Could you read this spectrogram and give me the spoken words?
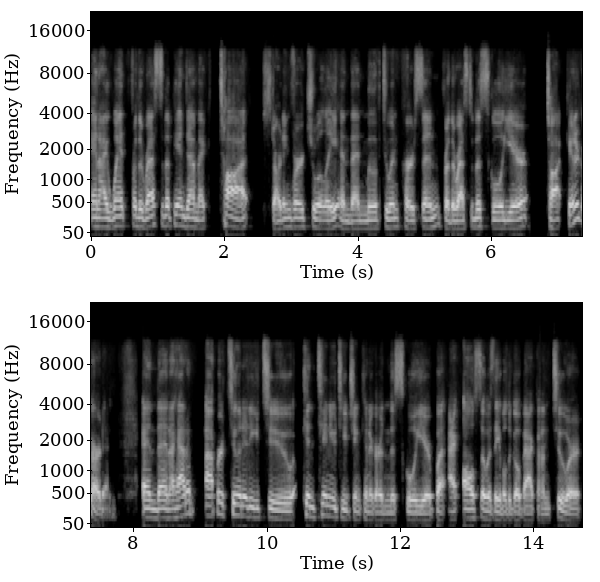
And I went for the rest of the pandemic, taught starting virtually, and then moved to in person for the rest of the school year. Taught kindergarten. And then I had an opportunity to continue teaching kindergarten this school year, but I also was able to go back on tour.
